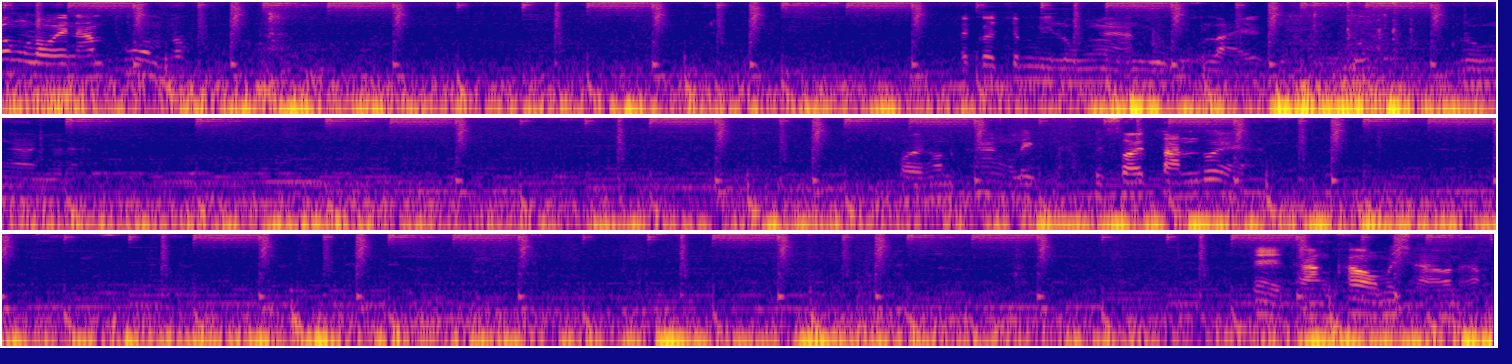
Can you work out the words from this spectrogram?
ร่องรอยน้ำท่วมเนาะแต่ก็จะมีโรงงานอยู่หลายโรงงานอยู่นะซอยค่อนข้างเล็กนะเป็นซอยตันด้วยอะนี่ทางเข้าไม่เช้านะครับ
